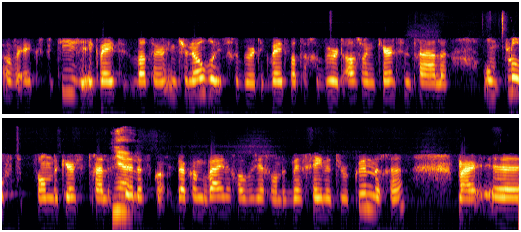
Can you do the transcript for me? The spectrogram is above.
over expertise. Ik weet wat er in Tsjernobyl is gebeurd. Ik weet wat er gebeurt als er een kerncentrale ontploft van de kerncentrale Ja. zelf. Daar kan ik weinig over zeggen, want ik ben geen natuurkundige. Maar uh,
